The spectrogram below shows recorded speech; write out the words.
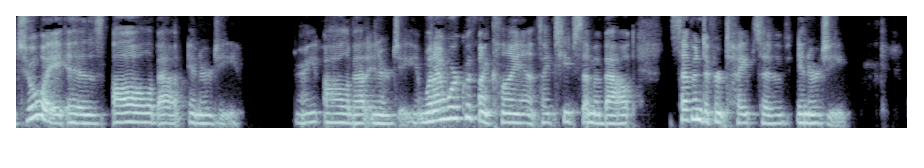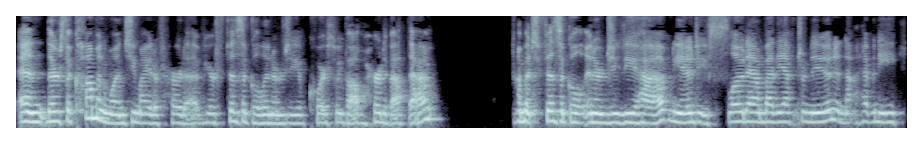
joy is all about energy, right? All about energy. And when I work with my clients, I teach them about seven different types of energy. And there's the common ones you might have heard of your physical energy. Of course, we've all heard about that. How much physical energy do you have? You know, do you slow down by the afternoon and not have any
